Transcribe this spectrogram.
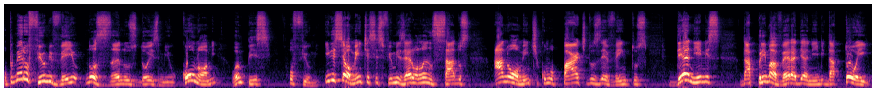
O primeiro filme veio nos anos 2000 com o nome One Piece, o filme. Inicialmente esses filmes eram lançados anualmente como parte dos eventos de animes da primavera de anime da Toei.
